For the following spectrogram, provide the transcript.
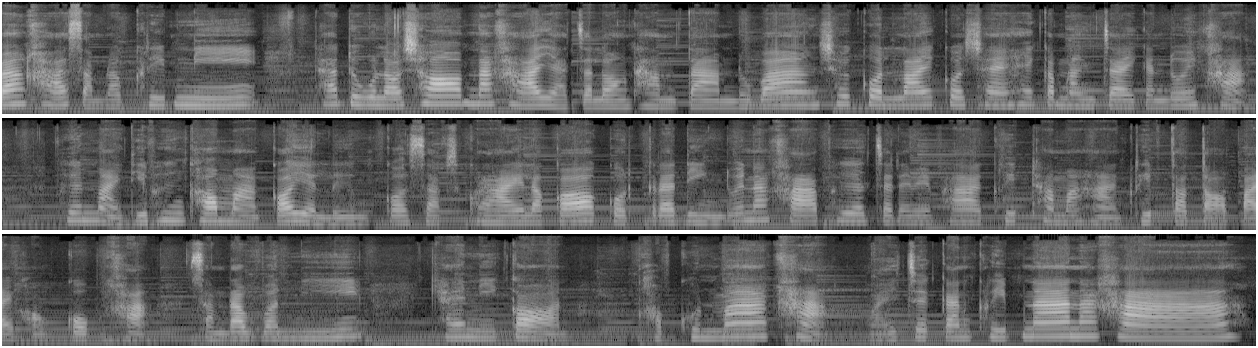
บ้างคะสำหรับคลิปนี้ ถ้าดูแล้วชอบนะคะ อยากจะลองทำตามดูบ้าง ช่วยกดไลค์กดแชร์ให้กำลังใจกันด้วยค่ะ เพื่อนใหม่ที่เพิ่งเข้ามาก็อย่าลืมกด subscribe แล้วก็กดกระดิ่งด้วยนะคะ เพื่อจะได้ไม่พลาดคลิปทำอาหารคลิปต่อๆไปของกบค่ะสำหรับวันนี้ แค่นี้ก่อน ขอบคุณมากค่ะ ไว้เจอกันคลิปหน้านะคะ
